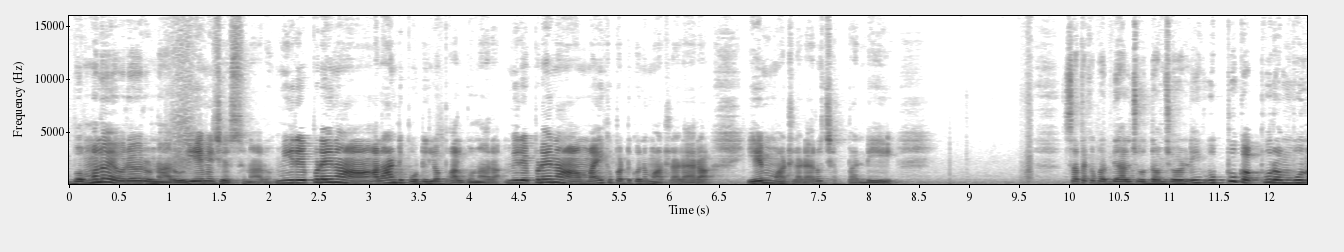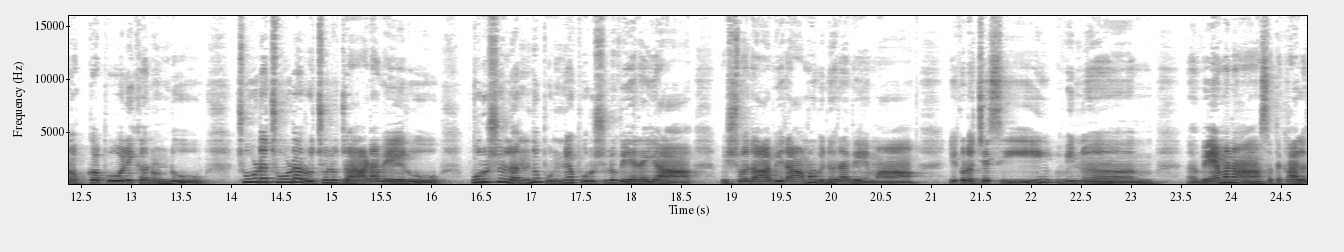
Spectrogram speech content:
బొమ్మలో ఎవరెవరు ఉన్నారు? ఏమి చేస్తున్నారు? మీరు ఎప్పుడైనా అలాంటి పోటీల్లో పాల్గొన్నారా? మీరు ఎప్పుడైనా మైక్ పట్టుకొని మాట్లాడారా? ఏం మాట్లాడారో చెప్పండి. శతక పద్యాలు చూద్దాం చూడండి. ఉప్పు కప్పురంబు నొక్క పోలిక నుండు చూడ చూడ రుచులు జాడవేరు పురుషులందు పుణ్య పురుషులు వేరయ్యా విశ్వదాభిరామ వినురవేమ. ఇక్కడ వచ్చేసి విన్ వేమన శతకాలు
